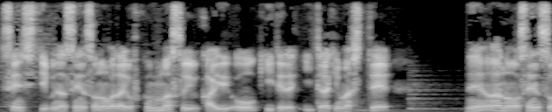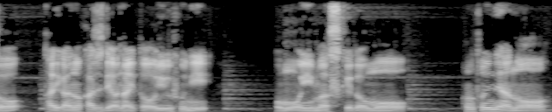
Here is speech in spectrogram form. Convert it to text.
センシティブな戦争の話題を含みますという回を聞いていただきまして、ね、あの、戦争、対岸の火事ではないというふうに思いますけども、本当にね、あの、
